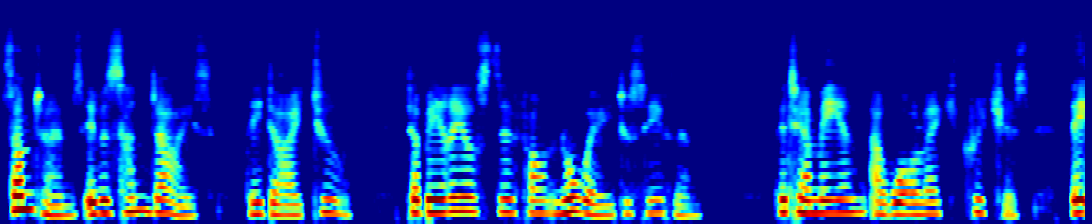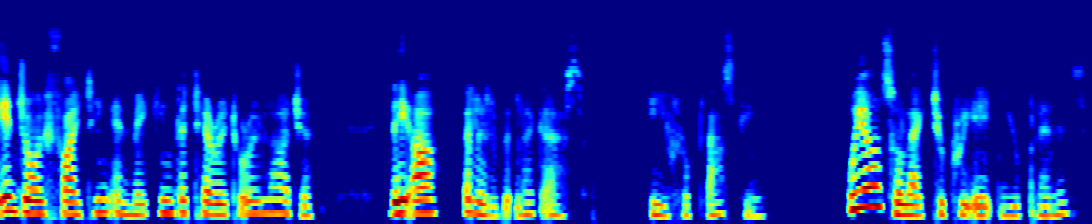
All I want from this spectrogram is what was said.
Sometimes, if a sun dies, they die too. Tiberius still found no way to save them. The Tamaelan are warlike creatures. They enjoy fighting and making their territory larger. They are a little bit like us. Eve looked asking. We also like to create new planets,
